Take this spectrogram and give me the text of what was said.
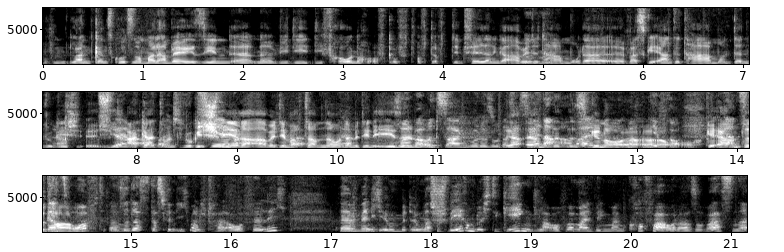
auf, dem Land ganz kurz nochmal, da haben wir ja gesehen, äh, ne, wie die, die Frauen auch oft, oft, oft auf den Feldern gearbeitet mhm. haben oder äh, was geerntet haben und dann wirklich ja, äh, ihr ackert Arbeit. und wirklich schwere, schwere Arbeit gemacht haben ne, und dann mit den Eseln. Man bei uns sagen würde, so, das ja, ist Männerarbeit. Das ist, genau, auch geerntet ganz, ganz haben. Oft, also das, das finde ich mal total auffällig ähm, wenn ich mit irgendwas Schwerem durch die Gegend laufe, meinetwegen meinem Koffer oder sowas, ne,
